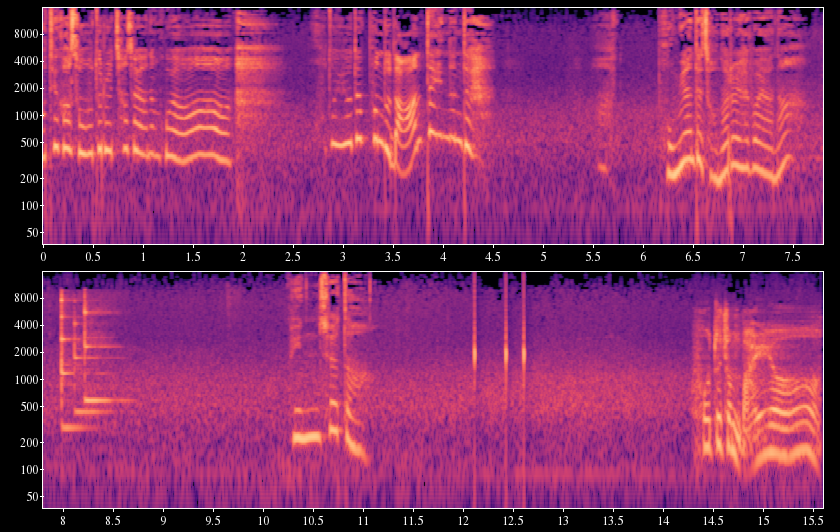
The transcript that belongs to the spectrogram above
어디 가서 호두를 찾아야 하는 거야. 호두 휴대폰도 나한테 있는데. 아, 보미한테 전화를 해봐야 하나? 민재다. 호두 좀 말려.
